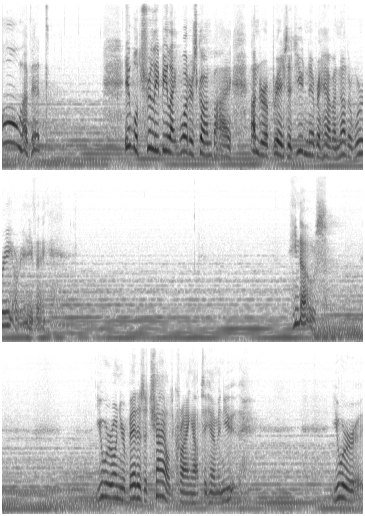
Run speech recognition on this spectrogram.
All of it. It will truly be like waters gone by under a bridge that you never have another worry or anything. He knows. You were on your bed as a child crying out to him and you you were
